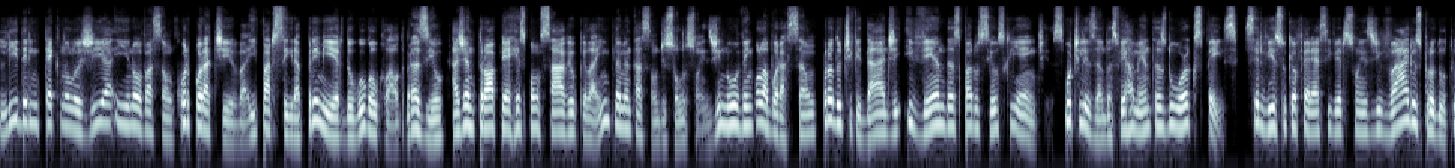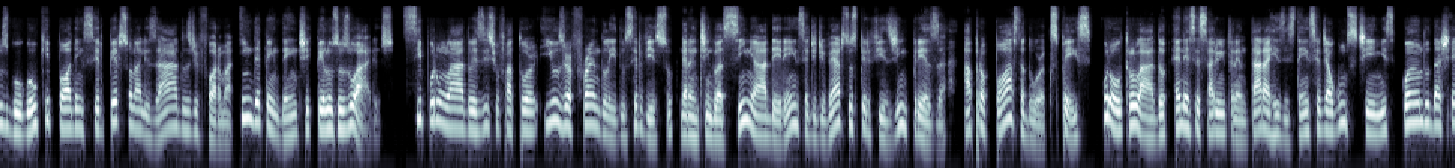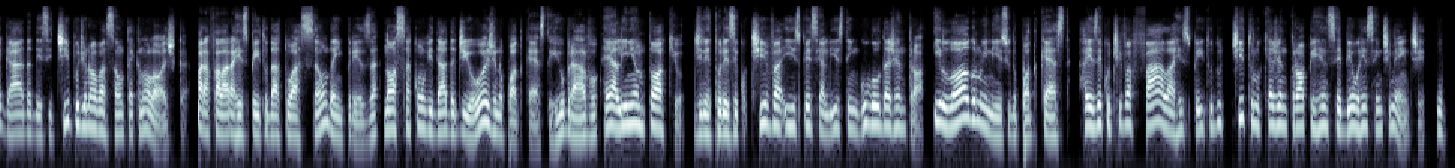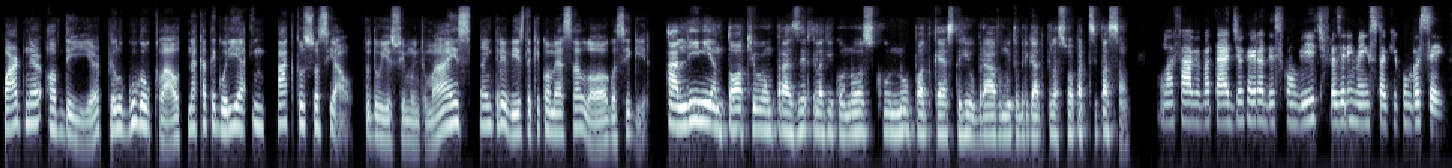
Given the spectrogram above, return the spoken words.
líder em tecnologia e inovação corporativa e parceira premier do Google Cloud Brasil, a Gentrop é responsável pela implementação de soluções de nuvem, colaboração, produtividade e vendas para os seus clientes, utilizando as ferramentas do Workspace, serviço que oferece versões de vários produtos Google que podem ser personalizados de forma independente pelos usuários. Se por um lado existe o fator user-friendly do serviço, garantindo assim a aderência de diversos perfis de empresa. À proposta do Workspace, por outro lado, é necessário enfrentar a resistência de alguns times quando da chegada desse tipo de inovação tecnológica. Para falar a respeito da atuação da empresa, nossa convidada de hoje no podcast Rio Bravo é Aline Antóquio, diretora executiva e especialista em Google da Gentrop. E logo no início do podcast, a executiva fala a respeito do título que a Gentrop recebeu recentemente, o Partner of the Year pelo Google Cloud na categoria Impacto Social. Tudo isso e muito mais na entrevista que começa logo a seguir. Aline Antóquio, é um prazer tê-la aqui conosco no podcast Rio Bravo. Muito obrigado pela sua participação. Olá, Fábio, boa tarde. Eu que agradeço o convite. Prazer imenso estar aqui com vocês.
